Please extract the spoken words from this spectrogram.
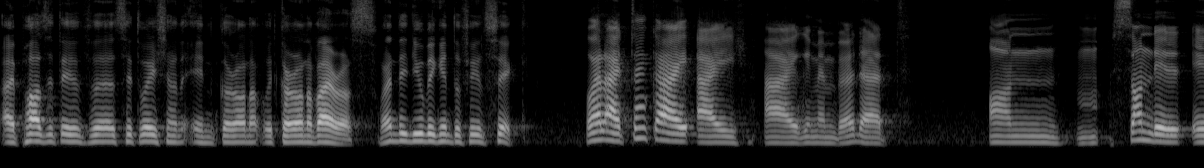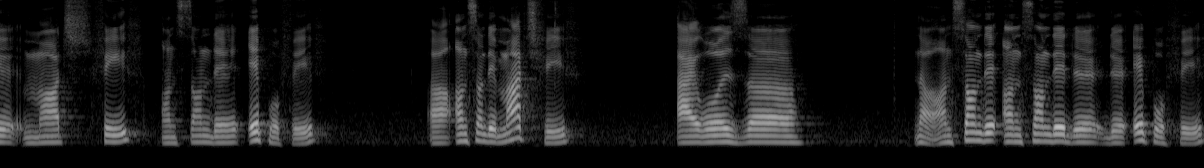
a positive uh, situation in corona, with coronavirus? When did you begin to feel sick? Well, I think I, I, I remember that on Sunday, eh, March 5th, on Sunday, April 5th, uh, on Sunday, March 5th, I was, uh, no, on Sunday, on Sunday, the, the April 5th, uh,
